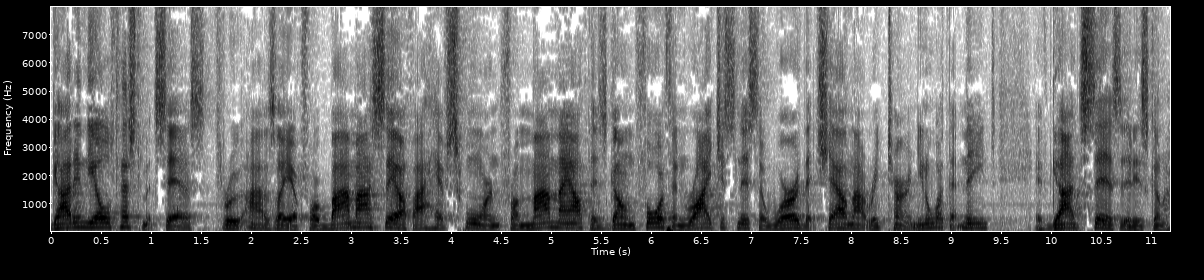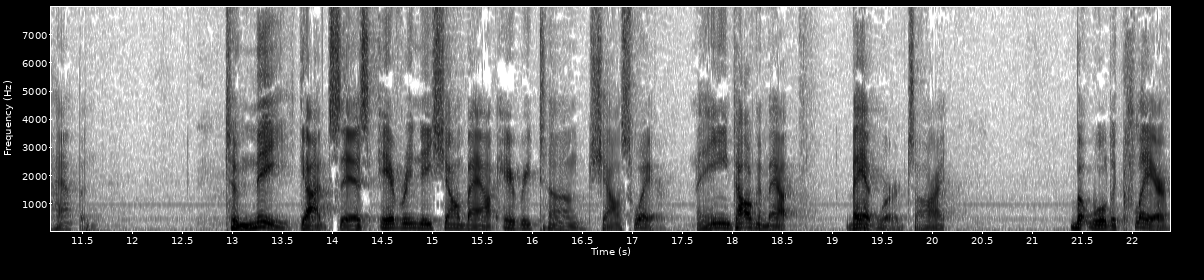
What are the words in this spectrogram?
God in the Old Testament says through Isaiah, For by myself I have sworn, from my mouth has gone forth in righteousness a word that shall not return. You know what that means? If God says it, it's going to happen. To me, God says, every knee shall bow, every tongue shall swear. Now, he ain't talking about bad words, all right? But will declare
